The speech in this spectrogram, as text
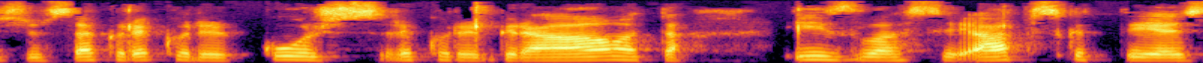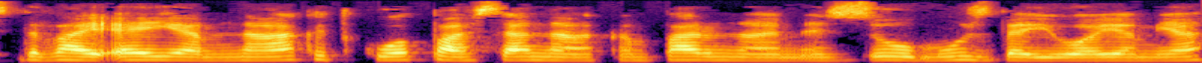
un jums saku, re, kur ir kurs, re, kur ir grāmata, izlasi, apskaties, vai ejam, nākat kopā, sanākam, parunājamies, zūm, uzdejojam, ja.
